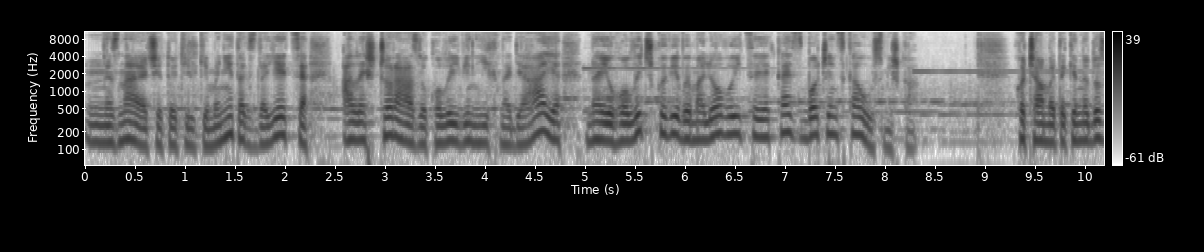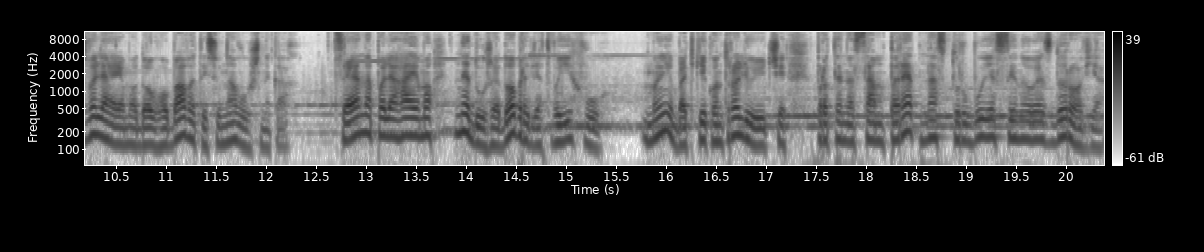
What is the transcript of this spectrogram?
Не знаю, чи то тільки мені так здається, але щоразу, коли він їх надягає, на його личкові вимальовується якась збочинська усмішка. Хоча ми таки не дозволяємо довго бавитись у навушниках. Це наполягаємо не дуже добре для твоїх вух. Ми, батьки контролюючі, проте насамперед нас турбує синове здоров'я.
